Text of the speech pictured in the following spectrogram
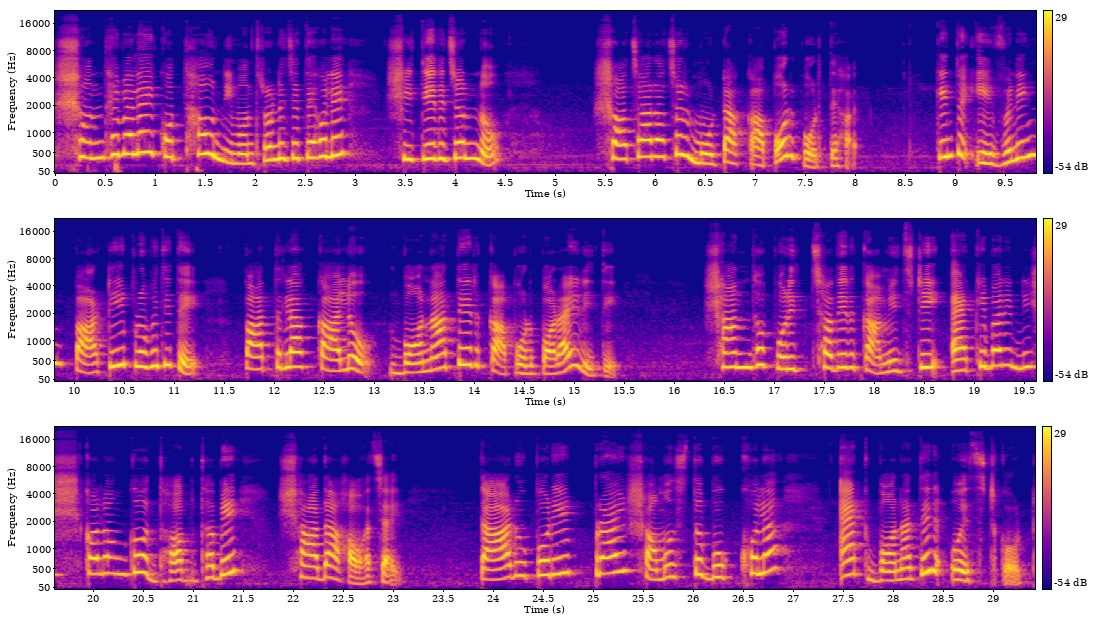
সন্ধেবেলায় কোথাও নিমন্ত্রণে যেতে হলে শীতের জন্য সচরাচর মোটা কাপড় পরতে হয়। কিন্তু ইভিনিং পার্টি প্রভৃতিতে পাতলা কালো বনাতের কাপড় পরাই রীতি। সান্ধ্য পরিচ্ছদের কামিজটি একেবারে নিষ্কলঙ্ক ধবধবে সাদা হওয়া চাই। তার উপরে প্রায় সমস্ত বুক খোলা এক বনাতের ওয়েস্টকোট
